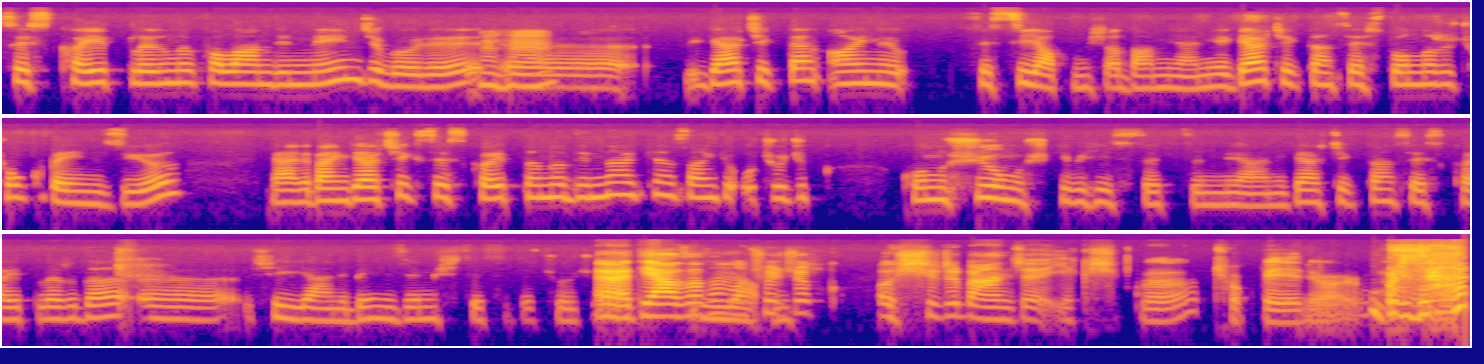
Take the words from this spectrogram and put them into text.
ses kayıtlarını falan dinleyince böyle Hı hı. e, gerçekten aynı sesi yapmış adam yani. Ya gerçekten ses tonları çok benziyor. Yani ben gerçek ses kayıtlarını dinlerken sanki o çocuk konuşuyormuş gibi hissettim yani. Gerçekten ses kayıtları da e, şey yani benzemiş sesi de çocuğun. Evet ya zaten İyi o yapmış. çocuk aşırı bence yakışıklı. Çok beğeniyorum. Yüzden.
